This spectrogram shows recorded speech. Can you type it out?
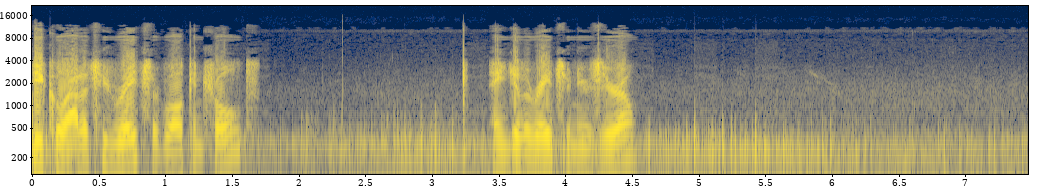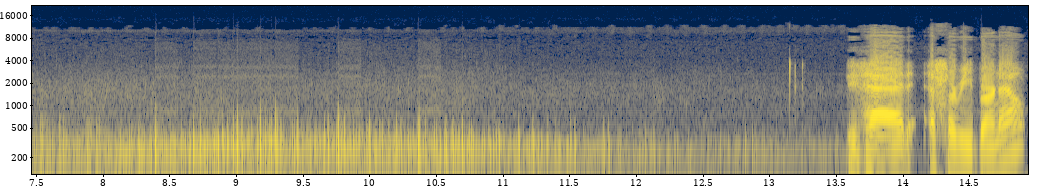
Vehicle attitude rates are well controlled. Angular rates are near zero. We've had SRB burnout,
